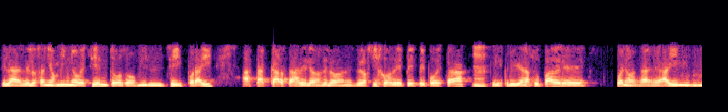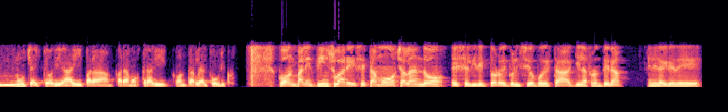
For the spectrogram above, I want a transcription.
de, la, de los años 1900 o mil, sí, por ahí, hasta cartas de, de, los hijos de Pepe Podestá mm. que le escribían a su padre bueno, hay mucha historia ahí para, para mostrar y contarle al público. Con Valentín Suárez estamos charlando, es el director del Coliseo Podestá, aquí en la frontera, en el aire de,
